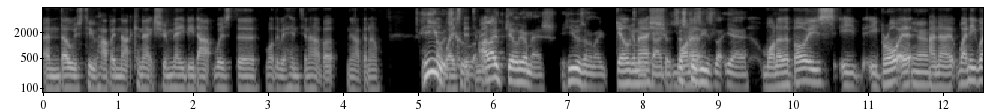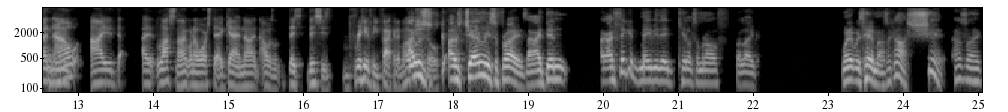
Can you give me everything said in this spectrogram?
and those two having that connection. Maybe that was the what they were hinting at, but yeah, I don't know. He was cool. I liked Gilgamesh. He was one of my Gilgamesh. Just because he's like, yeah, one of the boys. He he brought it, yeah. and uh, when he went I mean, out, I, I, last night when I watched it again, I, I was this this is really fucking emotional. I was I was genuinely surprised. I didn't. I figured maybe they'd kill someone off, but like when it was him, I was like, oh shit. I was like,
